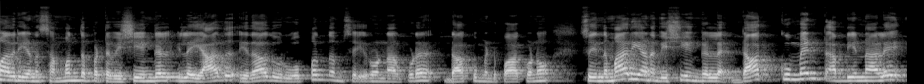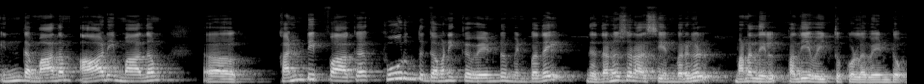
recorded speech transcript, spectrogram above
மாதிரியான சம்பந்தப்பட்ட விஷயங்கள் இல்லை யாது ஏதாவது ஒரு ஒப்பந்தம் செய்கிறோன்னா கூட டாக்குமெண்ட் பார்க்கணும். ஸோ இந்த மாதிரியான விஷயங்களில் டாக்குமெண்ட் அப்படின்னாலே இந்த மாதம் ஆடி மாதம் கண்டிப்பாக கூர்ந்து கவனிக்க வேண்டும் என்பதை இந்த தனுசு ராசி என்பவர்கள் மனதில் பதிய வைத்து கொள்ள வேண்டும்.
